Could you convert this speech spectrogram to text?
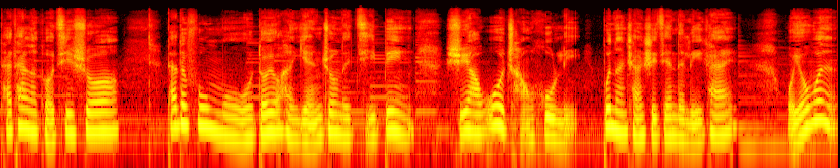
她叹了口气说，她的父母都有很严重的疾病，需要卧床护理，不能长时间的离开。我又问。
